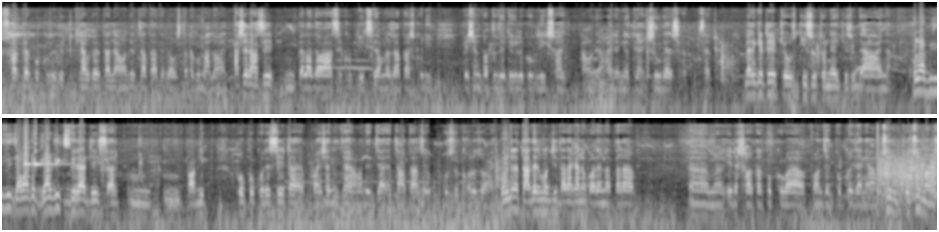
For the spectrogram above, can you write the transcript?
সরকার পক্ষ যদি একটু খেয়াল করে তাহলে আমাদের যাতায়াতের ব্যবস্থাটা খুব ভালো হয়। পাশের আছে পেলা দেওয়া আছে খুব রিক্সে আমরা যাতায়াত করি। পেশেন্ট পত্র যেতে গেলে খুব রিক্স হয় আমাদের হয়রানি হতে হয়। সুবিধা স্যার। ব্যারিকেডে কেউ কিছু তো নেই কিছু দেওয়া হয় না। খোলা ব্রিজে যাওয়াটা বিরাট রিক্স। বিরাট রিক্স আর পাবলিক পক্ষ করেছে এটা পয়সা দিতে হয় আমাদের যা- যাতায়াতের প্রচুর খরচও হয়। তাদের মর্জি তারা কেন করে না? তারা এটা সরকার পক্ষ বা পঞ্চায়েত পক্ষ জানে প্রচুর প্রচুর মানুষ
